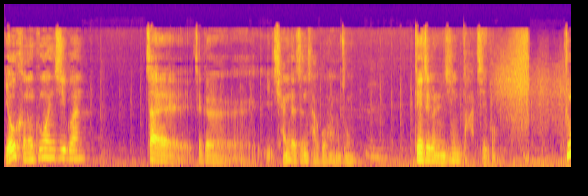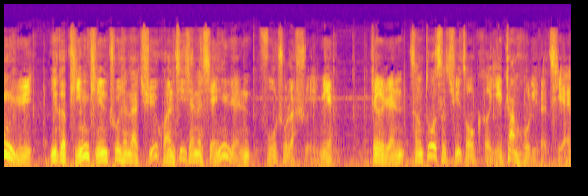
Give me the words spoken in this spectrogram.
有可能公安机关在这个以前的侦查过程中，对这个人进行打击过。终于，一个频频出现在取款机前的嫌疑人浮出了水面。这个人曾多次取走可疑账户里的钱。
